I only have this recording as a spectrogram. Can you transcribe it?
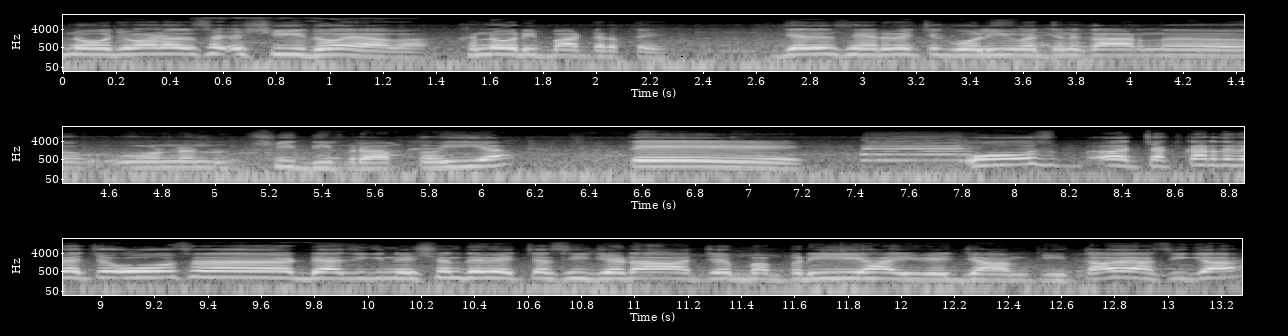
ਨੌਜਵਾਨ ਸ਼ਹੀਦ ਹੋਇਆ ਵਾ, ਖਨੋਰੀ ਬਾਰਡਰ ਤੇ, ਜਿਹਦੇ ਸਿਰ ਵਿੱਚ ਗੋਲੀ ਵੱਜਣ ਕਾਰਨ ਉਹਨਾਂ ਨੂੰ ਸ਼ਹੀਦੀ ਪ੍ਰਾਪਤ ਹੋਈ ਆ। ਤੇ ਉਸ ਚੱਕਰ ਦੇ ਵਿੱਚ, ਉਸ ਡੈਜ਼ਿਗਨੇਸ਼ਨ ਦੇ ਵਿੱਚ ਅਸੀਂ ਜਿਹੜਾ ਅੱਜ ਬੱਬਰੀ ਹਾਈਵੇ ਜਾਮ ਕੀਤਾ ਹੋਇਆ ਸੀਗਾ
